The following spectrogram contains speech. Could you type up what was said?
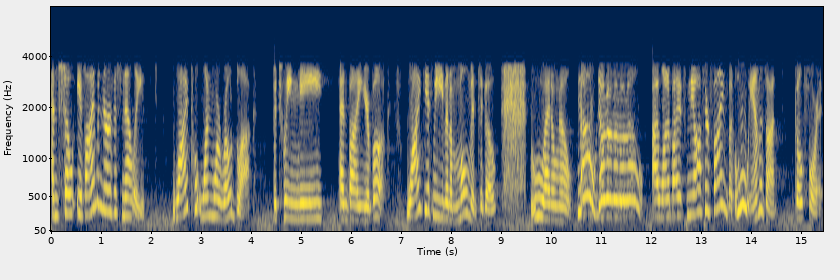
And so if I'm a nervous Nellie why put one more roadblock between me and buying your book? Why give me even a moment to go, ooh, I don't know. No, no, no, no, no, no. I want to buy it from the author, fine, but ooh, Amazon, go for it.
